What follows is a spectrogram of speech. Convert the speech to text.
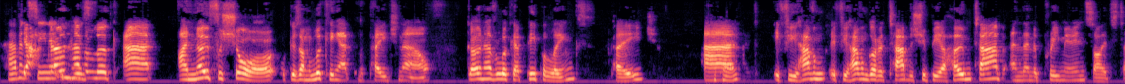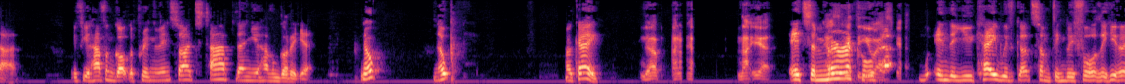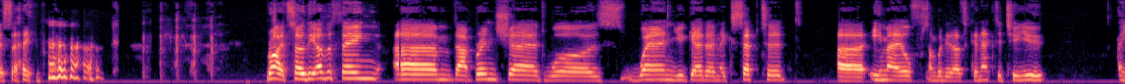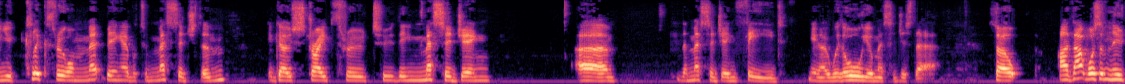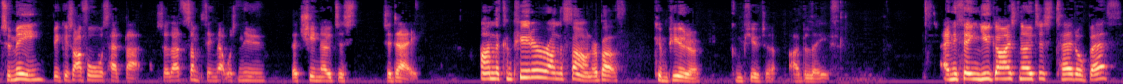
Haven't Yeah, seen go it. and have a look at. I know for sure because I'm looking at the page now. Go and have a look at PeopleLinx page, and if you haven't if you haven't got a tab, there should be a home tab and then a premium insights tab. If you haven't got the premium insights tab, then you haven't got it yet. Nope. Nope. Okay, Nope, I don't have. Not yet. it's a Hasn't the miracle US that yet. in the UK we've got something before the USA. Right. So the other thing um, that Brynne shared was when you get an accepted uh, email from somebody that's connected to you, and you click through on being able to message them, it goes straight through to the messaging, um, the messaging feed. You know, with all your messages there. So uh, that wasn't new to me because I've always had that. So that's something that was new that she noticed today. on the computer or on the phone or both? Computer, computer, I believe. Anything you guys noticed, Ted or Beth?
